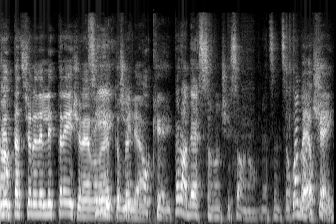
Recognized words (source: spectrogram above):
presentazione delle tre, ce n'erano Sì, veramente un cioè, miliardo. ok, però adesso non ci sono, nel senso Vabbè, ok.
